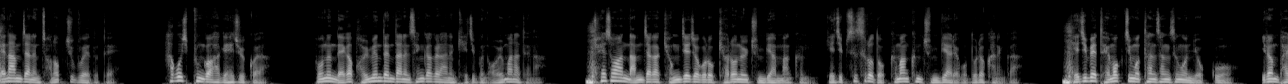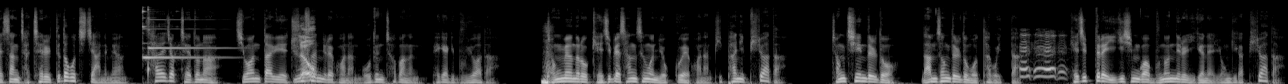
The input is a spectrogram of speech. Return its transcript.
내 남자는 전업주부해도 돼. 하고 싶은 거 하게 해줄 거야. 돈은 내가 벌면 된다는 생각을 하는 계집은 얼마나 되나. 최소한 남자가 경제적으로 결혼을 준비한 만큼 계집 스스로도 그만큼 준비하려고 노력하는가. 계집에 되먹지 못한 상승혼 욕구, 이런 발상 자체를 뜯어고치지 않으면 사회적 제도나 지원 따위의 출산율에 관한 모든 처방은 백약이 무효하다. 정면으로 계집의 상승혼 욕구에 관한 비판이 필요하다. 정치인들도 남성들도 못하고 있다. 계집들의 이기심과 무논리를 이겨낼 용기가 필요하다.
